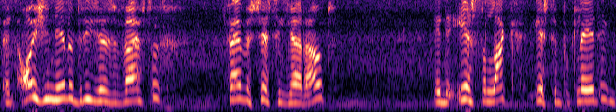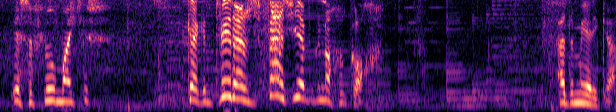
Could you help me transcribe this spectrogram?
Een originele 356, 65 jaar oud. In de eerste lak, eerste bekleding, eerste vloermatjes. Kijk, in 2015 heb ik hem nog gekocht. Uit Amerika.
